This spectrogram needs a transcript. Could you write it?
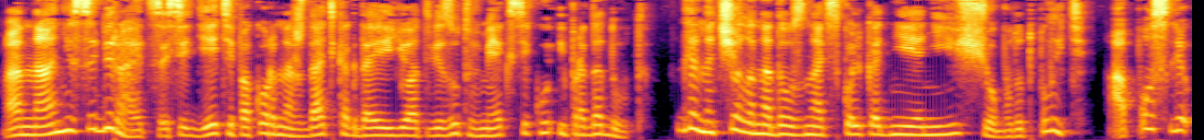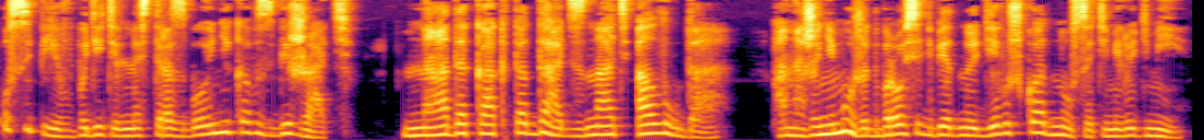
Она не собирается сидеть и покорно ждать, когда ее отвезут в Мексику и продадут. Для начала надо узнать, сколько дней они еще будут плыть, а после, усыпив бдительность разбойников, сбежать. Надо как-то дать знать Алуда. Она же не может бросить бедную девушку одну с этими людьми.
